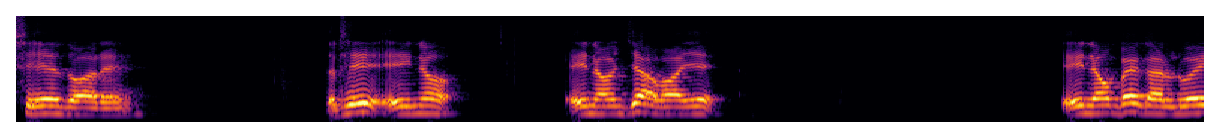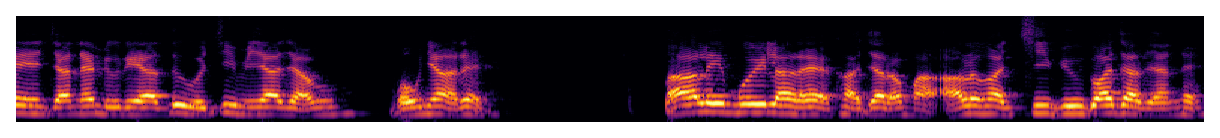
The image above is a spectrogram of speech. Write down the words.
ဆင်းရဲသွားတယ်တထေးအိမ်တော့အိမ်အောင်ကြပါရဲ့အိမ်အောင်ဘက်ကလွဲရင်ဂျန်တဲ့လူတွေကသူ့ကိုကြည့်မရကြဘူးမုံကြတယ်သားလေးမွေးလာတဲ့အခါကျတော့မှအားလုံးကချီပြူသွားကြပြန်တယ်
